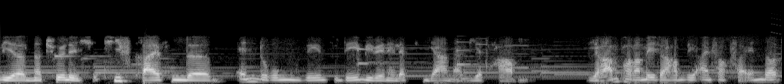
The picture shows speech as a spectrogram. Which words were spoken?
wir natürlich tiefgreifende Änderungen sehen zu dem, wie wir in den letzten Jahren agiert haben. Die Rahmenparameter haben sich einfach verändert.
